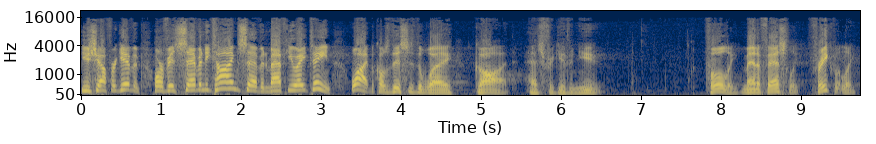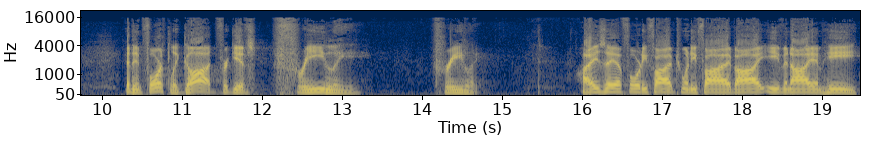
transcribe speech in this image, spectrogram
You shall forgive him. Or if it's 70 times seven, Matthew 18. Why? Because this is the way God has forgiven you. Fully, manifestly, frequently. And then fourthly, God forgives freely. Freely. Isaiah 45, 25, I, even I, am he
